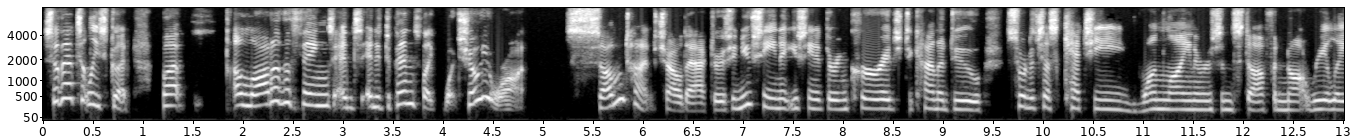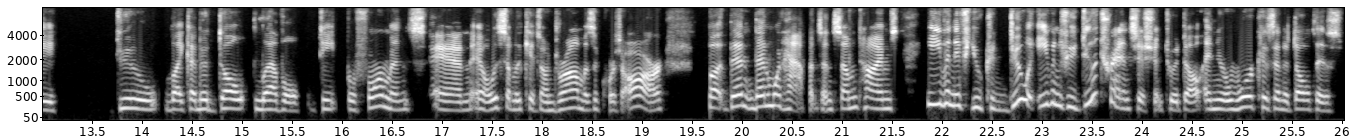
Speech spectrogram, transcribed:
So that's at least good. But a lot of the things, and and it depends like what show you were on. Sometimes child actors, and you've seen it, you've seen it. They're encouraged to kind of do sort of just catchy one-liners and stuff, and not really do like an adult level deep performance and you know some of the kids on dramas of course are but then then what happens? And sometimes even if you can do it even if you do transition to adult and your work as an adult is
